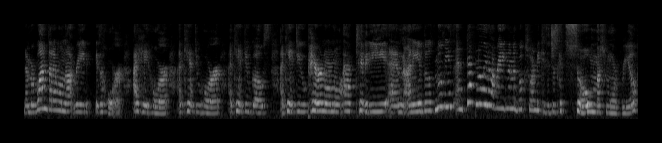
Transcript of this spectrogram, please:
Number one that I will not read is a horror. I hate horror. I can't do horror. I can't do ghosts. I can't do paranormal activity and any of those movies and definitely not reading them in book form because it just gets so much more real.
